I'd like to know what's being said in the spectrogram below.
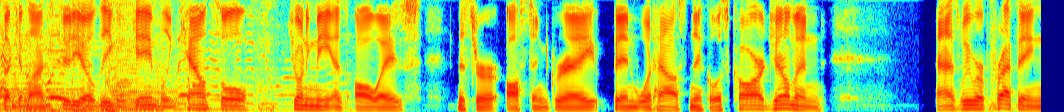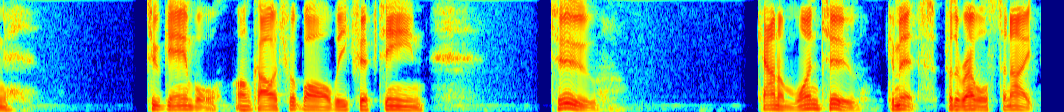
Second Line Studio, Legal Gambling Council. Joining me, as always, Mr. Austin Gray, Ben Woodhouse, Nicholas Carr. Gentlemen, as we were prepping to gamble on college football week 15, two, count them, one, two commits for the Rebels tonight.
